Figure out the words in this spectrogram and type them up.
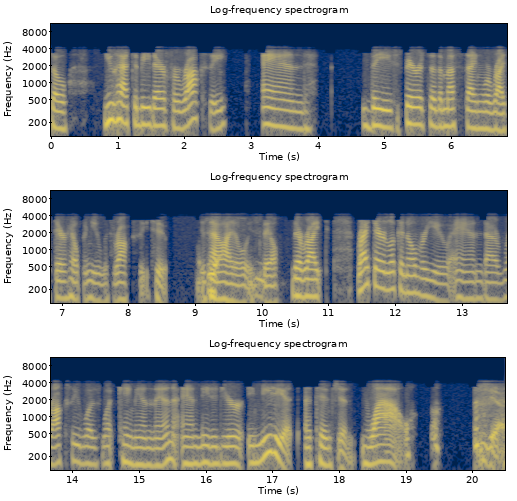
so you had to be there for Roxy and the spirits of the Mustang were right there helping you with Roxy too. Is Yeah. how I always feel. They're right right there looking over you and uh Roxy was what came in then and needed your immediate attention. Wow. yes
